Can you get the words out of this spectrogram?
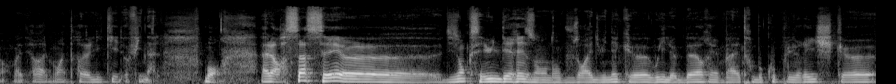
on va dire elles vont être liquides au final. Bon, alors ça c'est, euh, disons que c'est une des raisons, donc vous aurez deviné que oui, le beurre va être beaucoup plus riche que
